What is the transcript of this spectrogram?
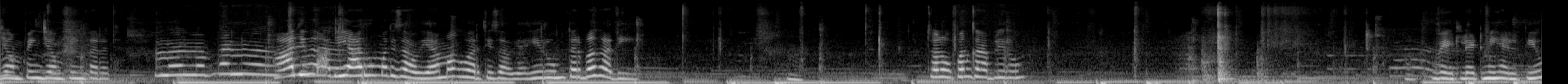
जम्पिंग जम्पिंग करत. आधी आधी या रूममध्ये जाऊया मग वरती जाऊया. ही रूम तर बघ आधी. चल ओपन कर आपली room wait let me help you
